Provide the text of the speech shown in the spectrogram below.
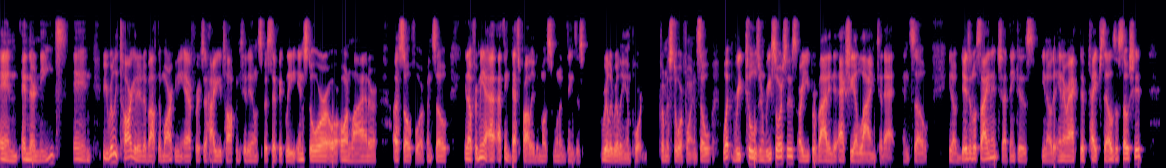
and and their needs and be really targeted about the marketing efforts of how you're talking to them specifically in store or online or or so forth. And so, you know, for me, I, I think that's probably the most one of the things that's really really important from a storefront. And so, what re- tools and resources are you providing to actually align to that? And so, you know, digital signage, I think, is you know the interactive type sales associate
